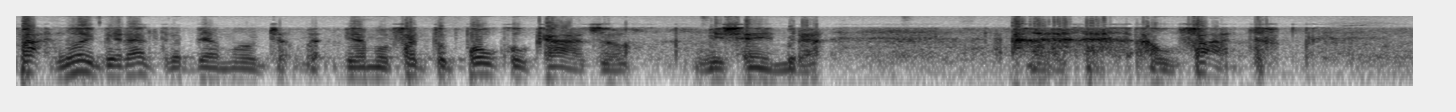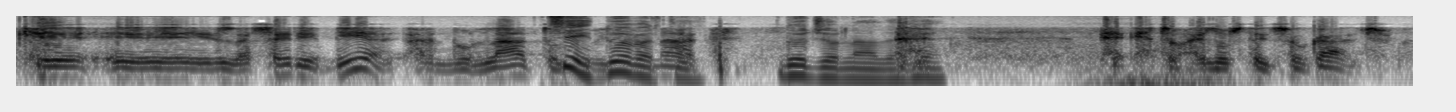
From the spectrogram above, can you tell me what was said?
Ma noi peraltro abbiamo, abbiamo fatto poco caso, mi sembra, a, a un fatto che eh, la Serie B ha annullato sì, due, partite, due giornate. Eh, eh, insomma, è lo stesso calcio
